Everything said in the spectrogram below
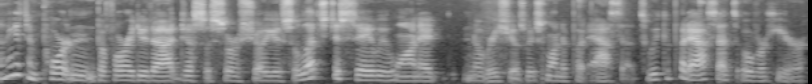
I think it's important before I do that just to sort of show you. So let's just say we wanted no ratios. We just wanted to put assets. We could put assets over here.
